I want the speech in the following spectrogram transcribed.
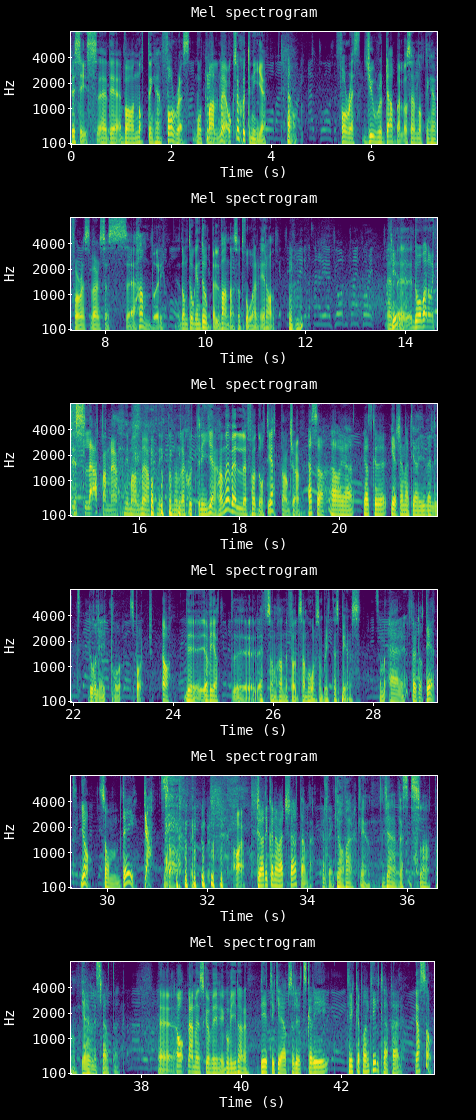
Precis, eh, det var Nottingham Forest mot Malmö, också 79. Ja. Forest Euro Double och sen Nottingham Forest versus eh, Hamburg. De tog en dubbel, vann alltså två år i rad. Mhm. Men, Kul. eh, då var nog inte Zlatan med i Malmö 1979. Han är väl född 81 han tror jag. Alltså, ja, jag, jag ska erkänna att jag är väldigt dålig på sport. Ja, det, jag vet eftersom han är född samma år som Britney Spears. Som är född 81. Ja, Som dig. ja, så. ja, ja. Du hade kunnat varit Zlatan, helt enkelt. ja, verkligen. Jävles Zlatan. Jävla Zlatan. Eh, ja, nej, men ska vi gå vidare? Det tycker jag absolut. Ska vi trycka på en till knapp här? Jaså?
